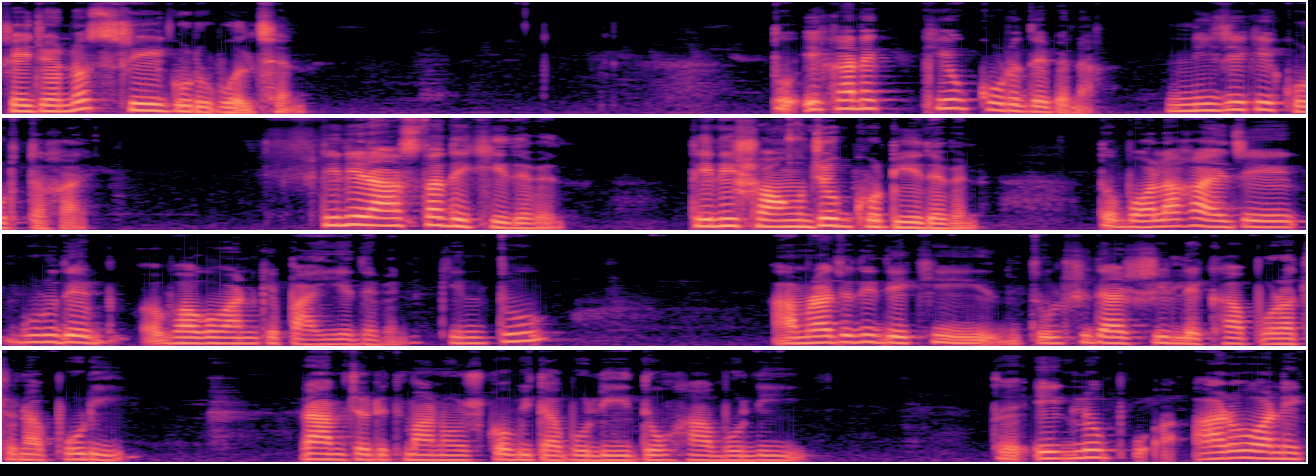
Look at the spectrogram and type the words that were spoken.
সেই জন্য শ্রী গুরু বলছেন। তো এখানে কেউ করে দেবে না। নিজেকে করতে হয়। তিনি রাস্তা দেখিয়ে দেবেন। তিনি সংযোগ ঘটিয়ে দেবেন। তো বলা হয় যে গুরুদেব ভগবানকে পাইয়ে দেবেন। কিন্তু আমরা যদি দেখি, তুলসীদাসজির লেখা পড়াশোনা পড়ি, রামচরিত মানস কবিতা বলি, দোহা বলি, তো এগুলো আরও অনেক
